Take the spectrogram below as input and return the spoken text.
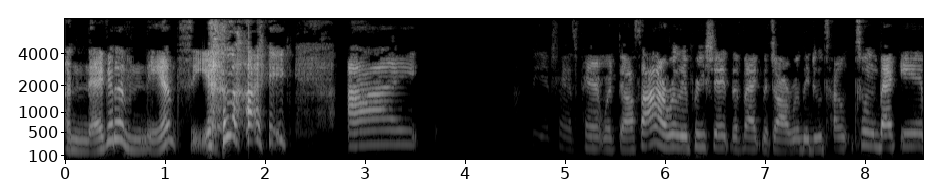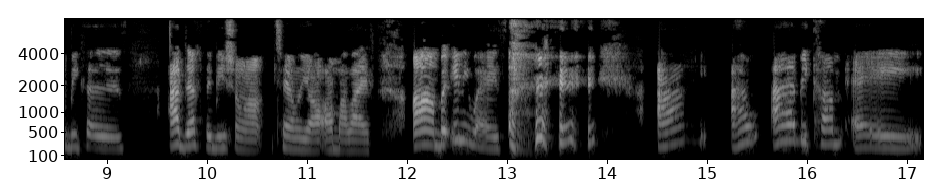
a negative Nancy. like I transparent with y'all. So I really appreciate the fact that y'all really do t- tune back in because I definitely be showing telling y'all all my life. Um, but anyways, I I I had become a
